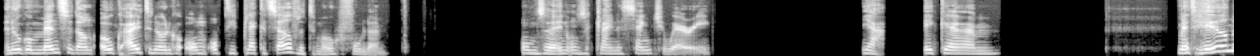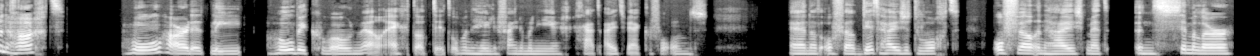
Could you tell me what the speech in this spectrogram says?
En ook om mensen dan ook uit te nodigen om op die plek hetzelfde te mogen voelen. Onze, in onze kleine sanctuary. Ja, ik um, met heel mijn hart, wholeheartedly, hoop ik gewoon wel echt dat dit op een hele fijne manier gaat uitwerken voor ons. En dat ofwel dit huis het wordt, ofwel een huis met een similar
